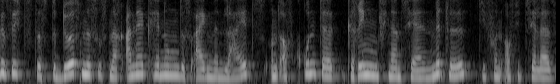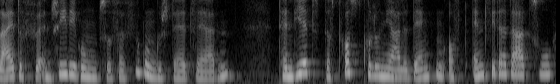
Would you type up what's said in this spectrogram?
Angesichts des Bedürfnisses nach Anerkennung des eigenen Leids und aufgrund der geringen finanziellen Mittel, die von offizieller Seite für Entschädigungen zur Verfügung gestellt werden, tendiert das postkoloniale Denken oft entweder dazu,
